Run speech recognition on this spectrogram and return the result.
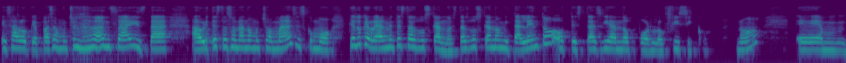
es algo que pasa mucho en la danza y está, ahorita está sonando mucho más, es como, ¿qué es lo que realmente estás buscando? ¿Estás buscando mi talento o te estás guiando por lo físico, ¿no? Em,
